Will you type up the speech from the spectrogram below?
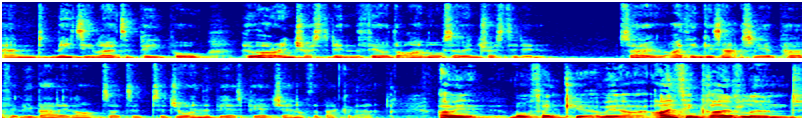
and meeting loads of people who are interested in the field that I'm also interested in. So I think it's actually a perfectly valid answer to, to join the BSPHN off the back of that. I mean, well, thank you. I mean, I, I think I've learned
